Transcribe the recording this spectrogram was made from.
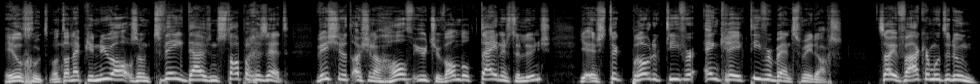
Heel goed, want dan heb je nu al zo'n 2000 stappen gezet. Wist je dat als je een half uurtje wandelt tijdens de lunch, je een stuk productiever en creatiever bent smiddags? Dat zou je vaker moeten doen.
